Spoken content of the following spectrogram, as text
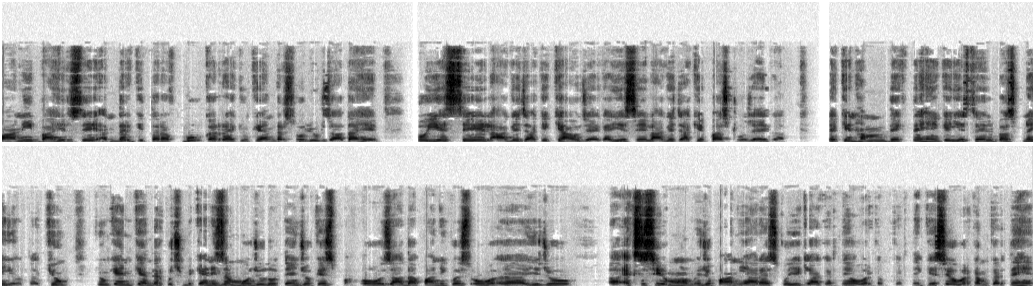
पानी बाहर से अंदर की तरफ़ मूव कर रहा है, क्योंकि अंदर सोल्यूट ज़्यादा है तो ये सेल आगे जाके क्या हो जाएगा? ये सेल आगे जाके बस्ट हो जाएगा। लेकिन हम देखते हैं कि ये सेल बस्ट नहीं होता। क्यों? क्योंकि इनके अंदर कुछ मैकेनिज्म मौजूद होते हैं, जो कि इस ज़्यादा पानी को इस ओवर ये जो एक्सेसिव अमाउंट में जो पानी आ रहा है, इसको ये क्या करते हैं? ओवरकम करते हैं। कैसे ओवरकम करते हैं?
